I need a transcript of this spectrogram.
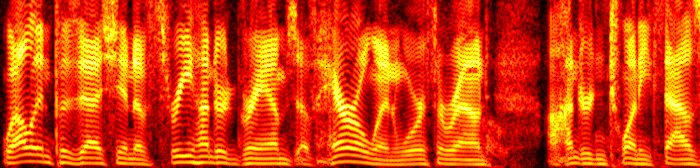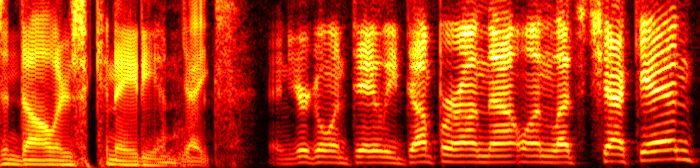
while in possession of 300 grams of heroin worth around $120,000 Canadian. Yikes. And you're going daily dumper on that one. Let's check in.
